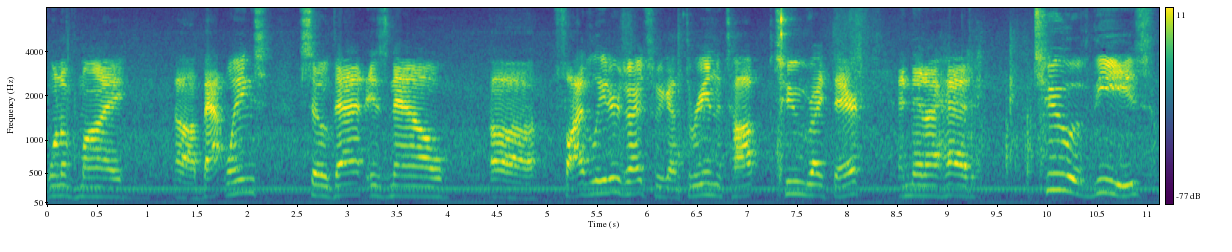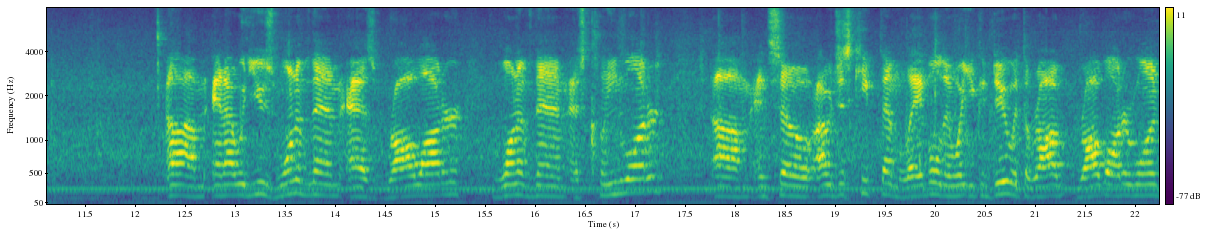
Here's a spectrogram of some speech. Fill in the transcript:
one of my uh, bat wings. So that is now uh, five liters, right? So we got three in the top, two right there. And then I had two of these, um, and I would use one of them as raw water, one of them as clean water. Um, and so I would just keep them labeled. And what you can do with the raw raw water one,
